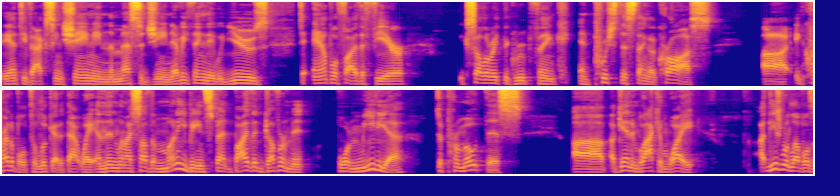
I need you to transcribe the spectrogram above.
anti vaccine shaming, the messaging, everything they would use to amplify the fear, accelerate the groupthink, and push this thing across. Uh, incredible to look at it that way. And then when I saw the money being spent by the government for media to promote this, uh, again in black and white. Uh, these were levels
